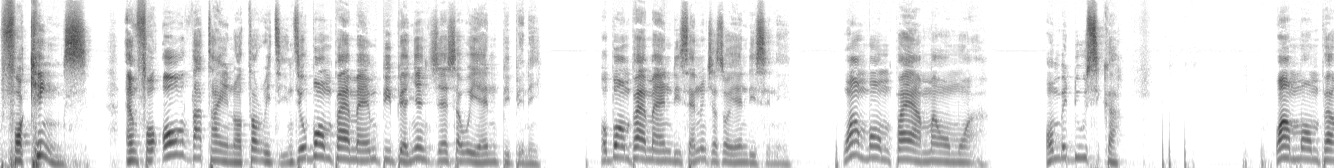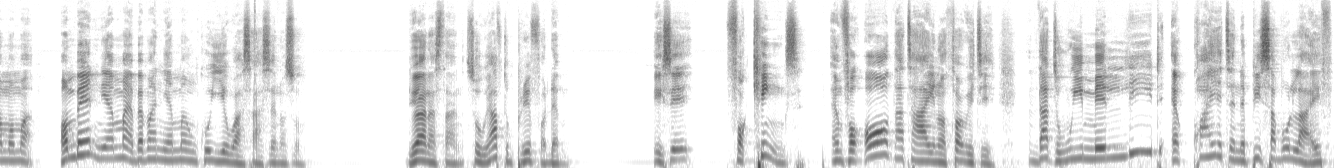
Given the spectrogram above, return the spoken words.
For kings and for all that are in authority. Until bon pa ma NPP and yen chesa we NPP ni. Ma NDC chesa we NDC ni. One bon pa ma omwa. Ombe du sika. One bon pa mama. Ombe niama e beba niama nko ye wasase no so. Do you understand? So we have to pray for them. He say, for kings and for all that are in authority, that we may lead a quiet and a peaceable life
